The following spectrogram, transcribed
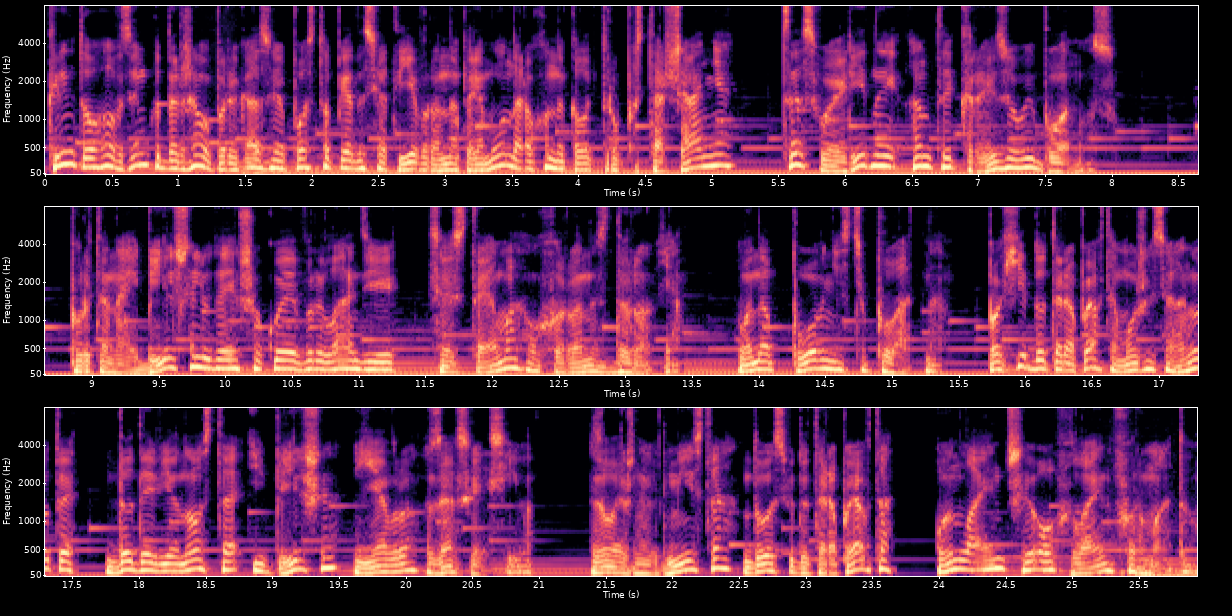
Крім того, взимку держава переказує по 150 євро напряму на рахунок електропостачання. Це своєрідний антикризовий бонус. Проте найбільше людей шокує в Ірландії система охорони здоров'я. Вона повністю платна. Похід до терапевта може сягнути до 90 і більше євро за сесію, залежно від міста, досвіду терапевта, онлайн чи офлайн формату.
